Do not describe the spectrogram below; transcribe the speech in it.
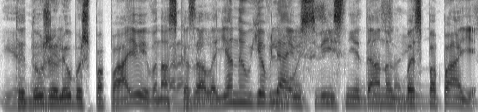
ти дуже любиш папаю? І вона сказала: Я не уявляю свій сніданок без папаї.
